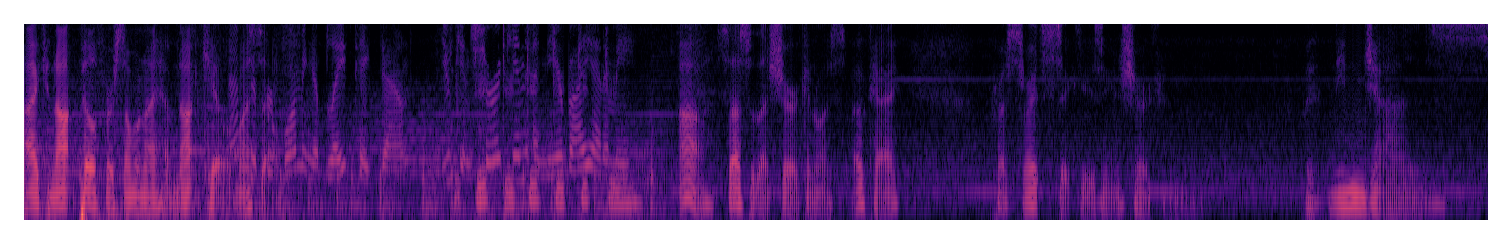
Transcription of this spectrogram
I cannot pilfer someone I have not killed After myself. performing a blade takedown, you can Do, do, shuriken do, a nearby do, do. enemy. Ah, so that's what that shuriken was. Okay. Press right stick using a shuriken. With ninjas.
